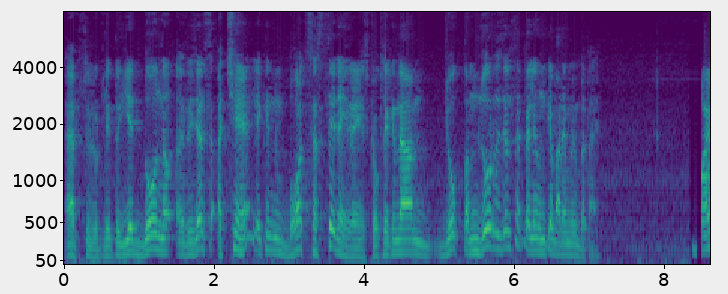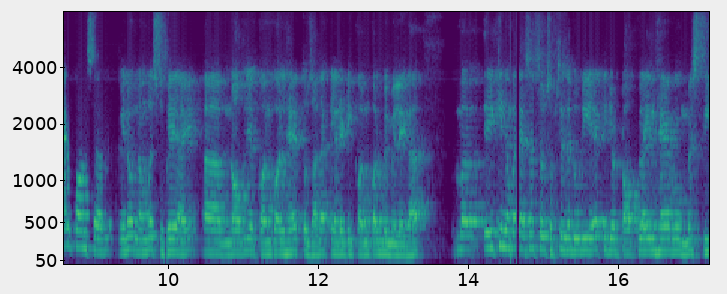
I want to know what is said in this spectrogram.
absolutely तो ये दो रिजल्ट्स अच्छे हैं, लेकिन बहुत सस्ते नहीं रहे स्टॉक लेकिन जो कमज़ोर रिजल्ट्स हैं, पहले उनके बारे में बताएँ। फायर कौन सर यू नो नंबर सुबह आए नौ बजे कौन कॉल है तो ज़्यादा क्लैरिटी कॉन कॉल में मिलेगा। एक ही नंबर ऐसा तो सबसे ज़रूरी है कि जो टॉप लाइन है, वो मिस थी।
